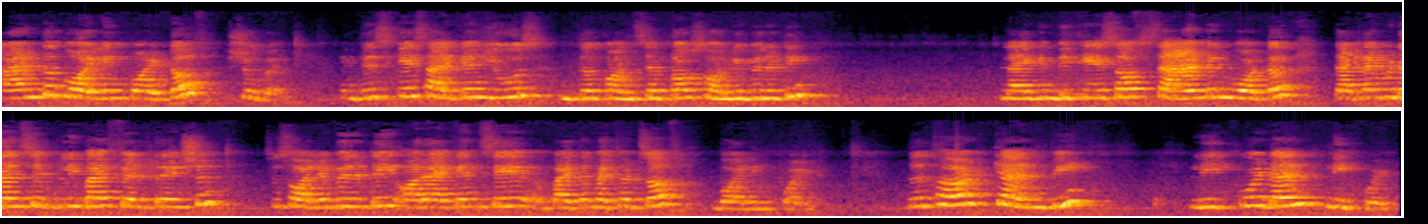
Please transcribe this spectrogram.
and the boiling point of sugar. In this case, I can use the concept of solubility. Like in the case of sand and water, that can be done simply by filtration. So solubility or I can say by the methods of boiling point. The third can be liquid and liquid.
